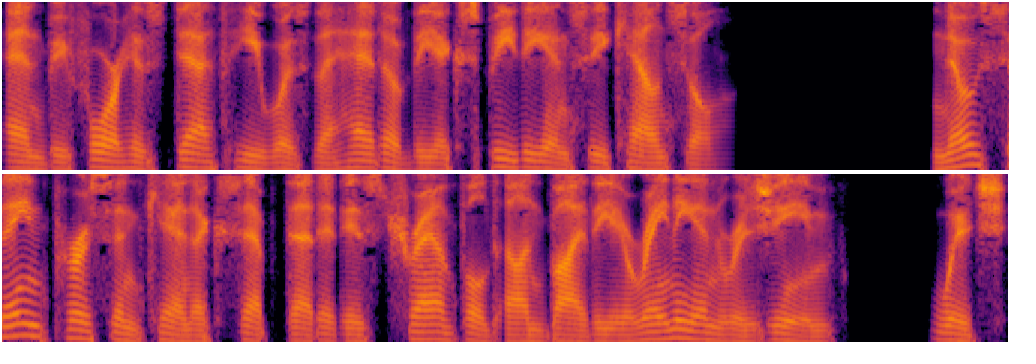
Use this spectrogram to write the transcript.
and before his death he was the head of the Expediency Council. No sane person can accept that it is trampled on by the Iranian regime, which,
